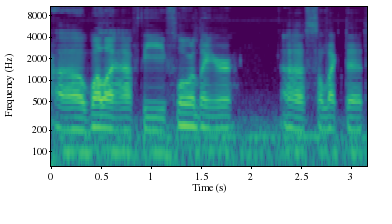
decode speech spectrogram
Uh, while I have the floor layer uh, selected,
